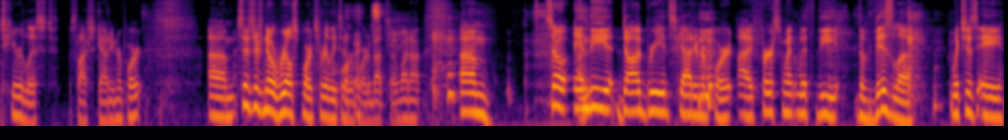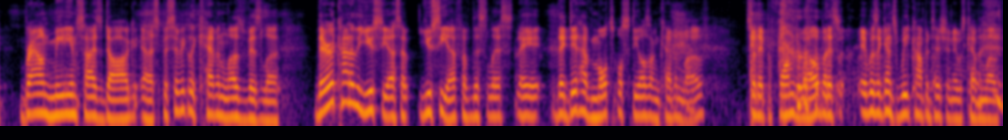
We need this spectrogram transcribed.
tier list slash scouting report. Um, since there's no real sports really to report about, so why not? Um, so in the dog breed scouting report, I first went with the the Vizsla, which is a brown medium sized dog. Uh, specifically, Kevin loves Vizsla. They're kind of the UCS of, UCF of this list. They they did have multiple steals on Kevin Love, so they performed well. But it's it was against weak competition. It was Kevin Love,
